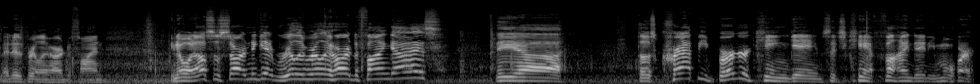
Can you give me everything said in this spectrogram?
That is really hard to find. You know what else is starting to get really, really hard to find, guys? The, uh, those crappy Burger King games that you can't find anymore.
